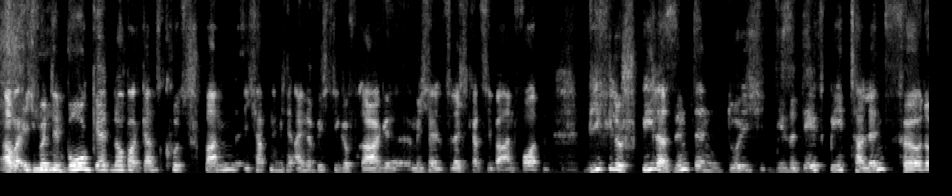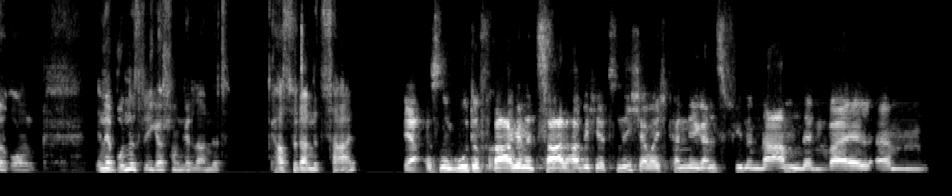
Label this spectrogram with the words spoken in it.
aber ich würde den hm. Bogen gerne noch mal ganz kurz spannen. Ich habe nämlich eine wichtige Frage, Michael, vielleicht kannst du die beantworten. Wie viele Spieler sind denn durch diese DFB-Talentförderung in der Bundesliga schon gelandet? Hast du da eine Zahl? Ja, ist eine gute Frage. Eine Zahl habe ich jetzt nicht, aber ich kann dir ganz viele Namen nennen, weil ähm,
